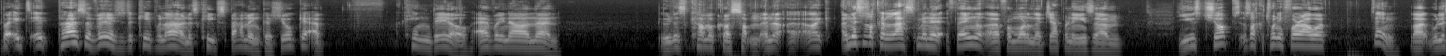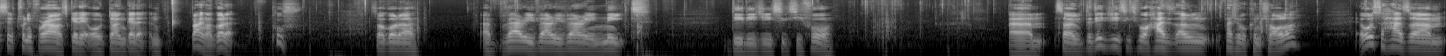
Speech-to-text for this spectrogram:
But it, it perseveres just to keep an eye on, just keep spamming because you'll get a king deal every now and then. You'll just come across something. And uh, like, and this was like a last minute thing uh, from one of the Japanese um, used shops. It was like a 24 hour thing. Like, we'll listen 24 hours, get it or don't get it. And bang, I got it. Poof. So I got a, a very, very, very neat DDG 64. Um, so the DDG 64 has its own special controller. It also has um,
